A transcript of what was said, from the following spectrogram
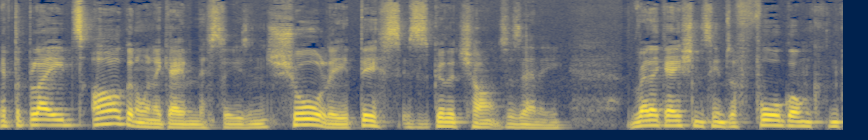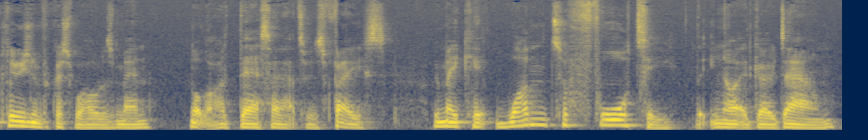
If the Blades are going to win a game this season, surely this is as good a chance as any. Relegation seems a foregone conclusion for Chris Wilder's men. Not that I dare say that to his face. We make it 1 to 40 that United go down.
